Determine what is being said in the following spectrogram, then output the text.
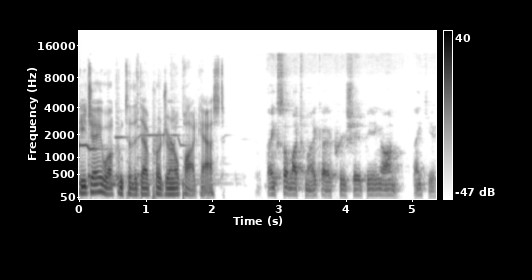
PJ, welcome to the DevPro Journal podcast. Thanks so much, Mike. I appreciate being on. Thank you.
